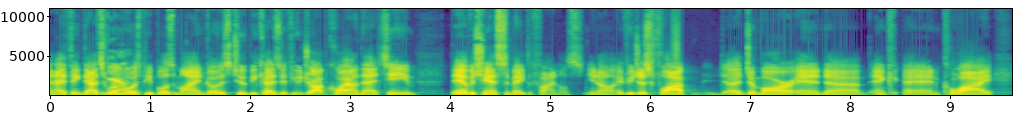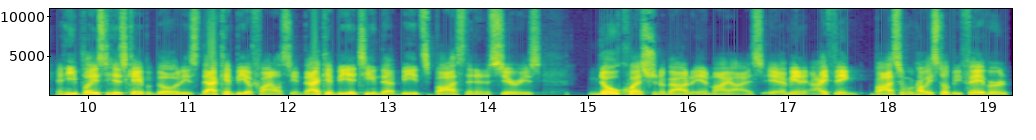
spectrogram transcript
and I think that's where yeah. most people's mind goes to because if you drop Kawhi on that team, they have a chance to make the finals. You know, if you just flop uh, Demar and uh, and and Kawhi, and he plays to his capabilities, that can be a finals team. That can be a team that beats Boston in a series. No question about it in my eyes. I mean, I think Boston would probably still be favored,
